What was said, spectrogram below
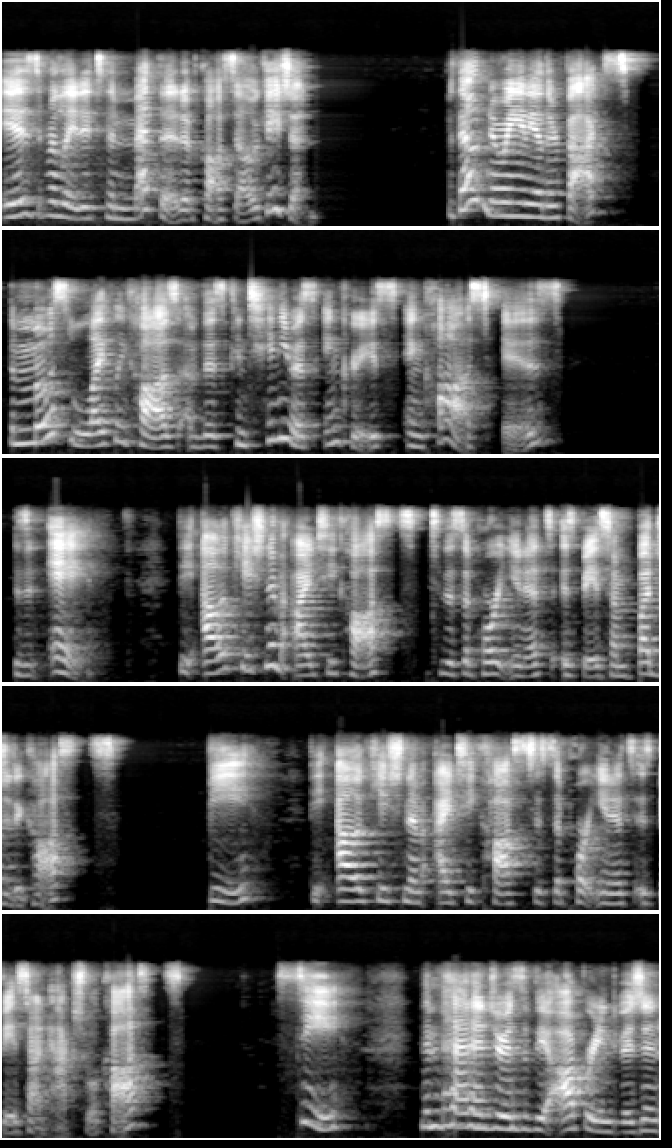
is related to the method of cost allocation. Without knowing any other facts, the most likely cause of this continuous increase in cost is is it A, the allocation of IT costs to the support units is based on budgeted costs. B, the allocation of IT costs to support units is based on actual costs. C, the managers of the operating division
